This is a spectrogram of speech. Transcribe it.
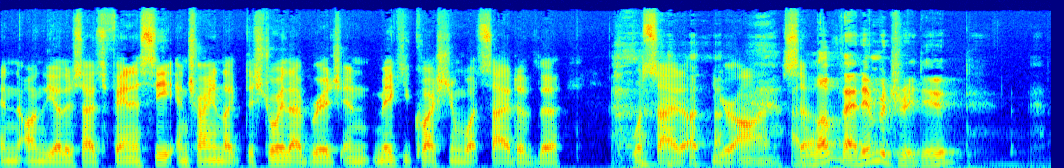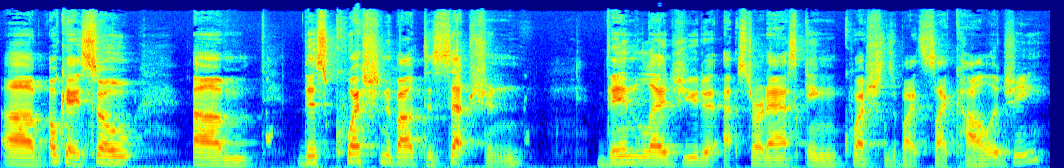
and on the other side's fantasy and try and like destroy that bridge and make you question what side of the what side you're on. So I love that imagery, dude. Um, okay, so um, this question about deception then led you to start asking questions about psychology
